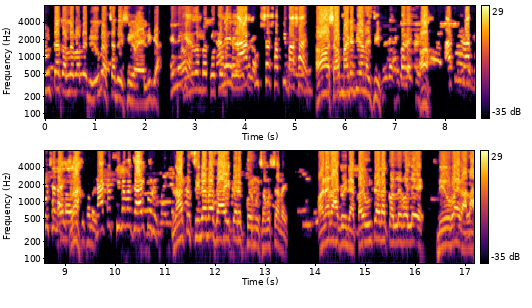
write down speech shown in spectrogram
উল্টা করলে বললে ভিউ ব্যবসা বেশি হয় এলিগা। এর লেগে আমরা করতে মানে রাগ গুসা সব কি বাসায়। হ্যাঁ সব মাটি দিয়ে লাইছি। করে। হ্যাঁ। আর কোনো রাগ গুসা নাই? না। নাটক সিনেমা যাই করুক। না তো সিনেমা যাই করে করব সমস্যা নাই। অনেক রাগ হই না কয় উল্টাটা করলে বলে ভিউ ভাই ভালা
